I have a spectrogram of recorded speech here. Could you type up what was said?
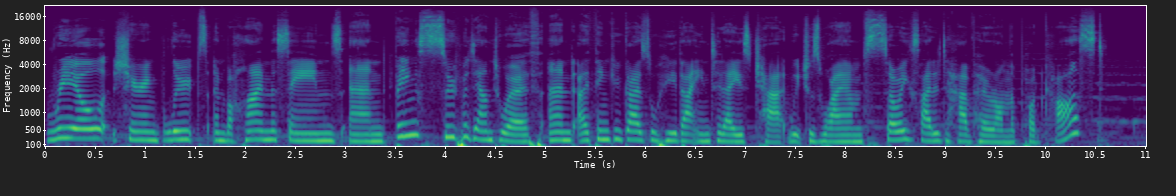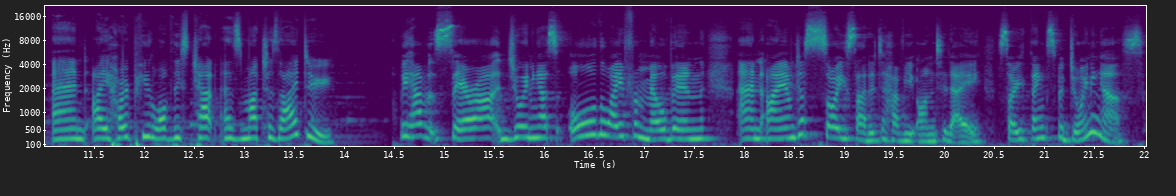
real, sharing bloops and behind the scenes and being super down to earth. And I think you guys will hear that in today's chat, which is why I'm so excited to have her on the podcast. And I hope you love this chat as much as I do. We have Sarah joining us all the way from Melbourne, and I am just so excited to have you on today. So thanks for joining us.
